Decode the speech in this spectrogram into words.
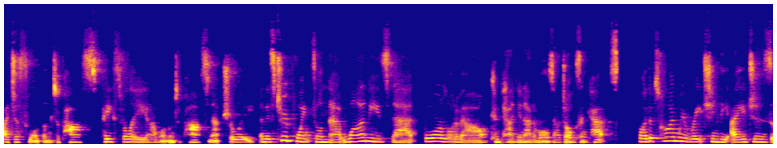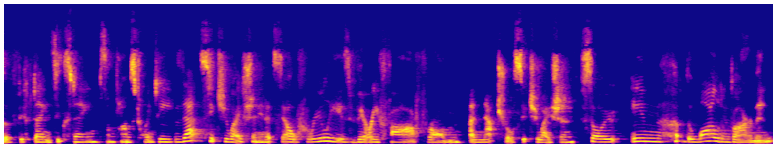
I just want them to pass peacefully and I want them to pass naturally. And there's two points on that. One is that for a lot of our companion animals, our dogs and cats, by the time we're reaching the ages of 15, 16, sometimes 20, that situation in itself really is very far from a natural situation. So, in the wild environment,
